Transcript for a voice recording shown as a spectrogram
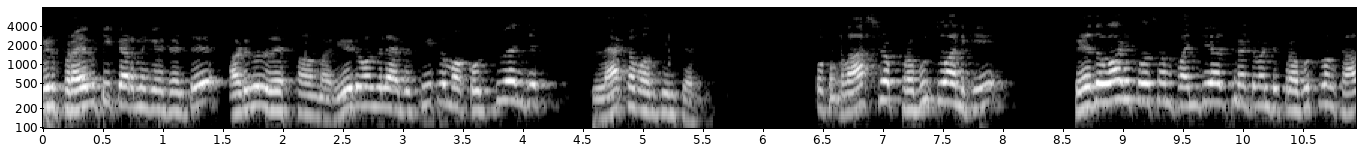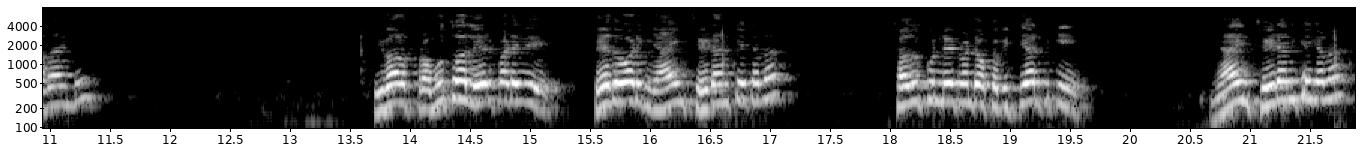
మీరు ప్రైవేటీకరణకి ఏంటంటే అడుగులు వేస్తూ ఉన్నారు. ఏడు వందల యాభై సీట్లు మాకు వద్దు అని చెప్పి లేఖ పంపించారు. ఒక రాష్ట్ర ప్రభుత్వానికి పేదవాడి కోసం పనిచేయాల్సినటువంటి ప్రభుత్వం కాదా అండి? ఇవాళ ప్రభుత్వాలు ఏర్పడేవి పేదవాడికి న్యాయం చేయడానికే కదా? చదువుకునేటువంటి ఒక విద్యార్థికి న్యాయం చేయడానికే కదా?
